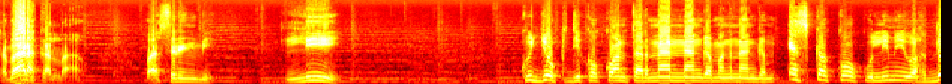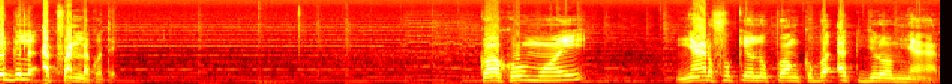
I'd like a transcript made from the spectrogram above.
tabaarakallaahu waa sëriñ bi lii ku jóg di ko kontar naan nangam ak nangam est ce que kooku li muy wax dëgg la ak fan la ko teg kooku mooy ñaar fukkeelu ponk ba ak juróom-ñaar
